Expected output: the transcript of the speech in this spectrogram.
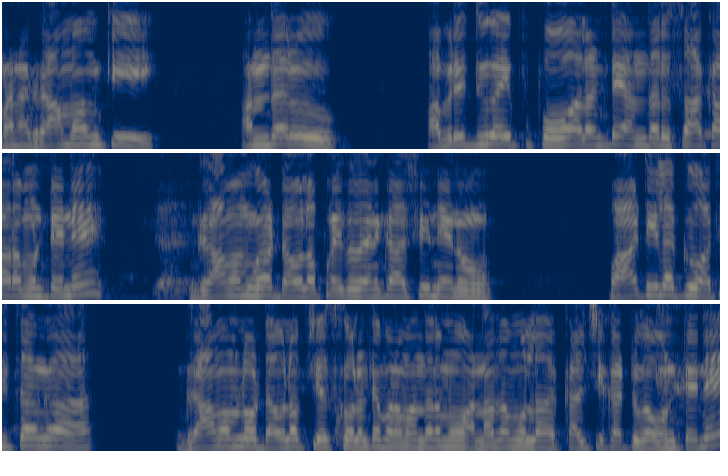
మన గ్రామంకి అందరూ అభివృద్ధి వైపు పోవాలంటే అందరూ సహకారం ఉంటేనే గ్రామంగా డెవలప్ అవుతుందని కాసి నేను పార్టీలకు అతీతంగా గ్రామంలో డెవలప్ చేసుకోవాలంటే మనం అందరము అన్నదమ్ముల కలిసికట్టుగా ఉంటేనే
